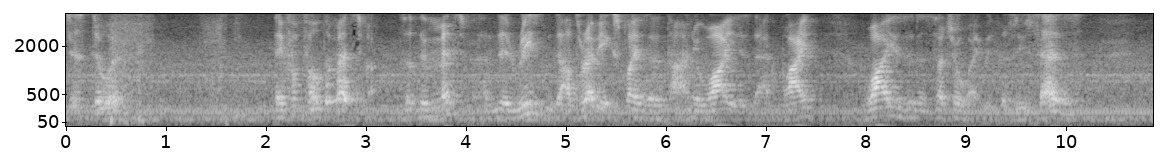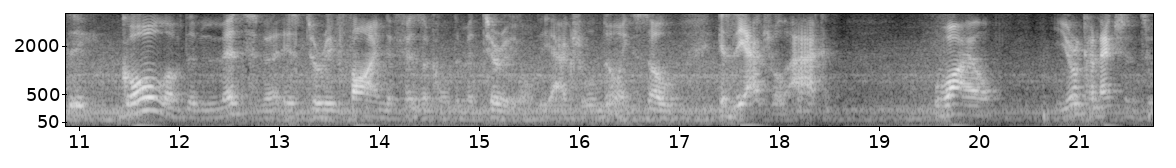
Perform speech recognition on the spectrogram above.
just do it. They fulfill the mitzvah. So the mitzvah, and the reason the Alter Rebbe explains at the time why is that? Why, why is it in such a way? Because he says the goal of the mitzvah is to refine the physical, the material, the actual doing. So, is the actual act, while your connection to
